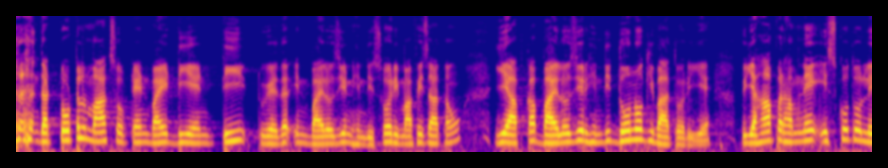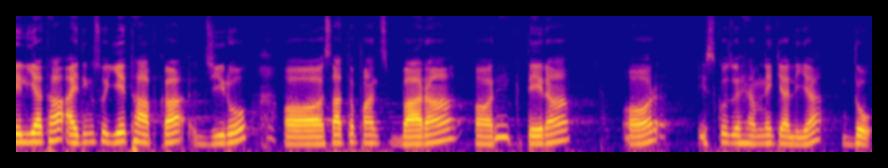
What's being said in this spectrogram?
the total marks obtain by D and T together in biology and Hindi sorry माफ़ी चाहता हूँ, ये आपका बायोलॉजी और हिंदी दोनों की बात हो रही है। तो यहाँ पर हमने इसको तो ले लिया था आई थिंक सो ये था आपका ज़ीरो और सात पाँच, बारह और एक तेरह, और इसको जो है हमने क्या लिया, दो।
